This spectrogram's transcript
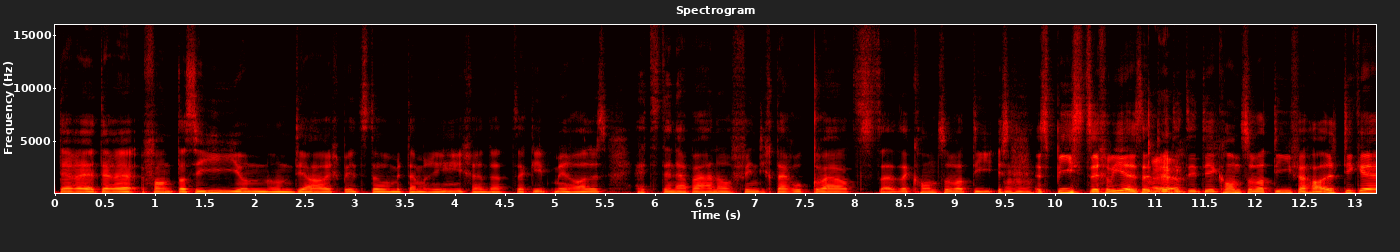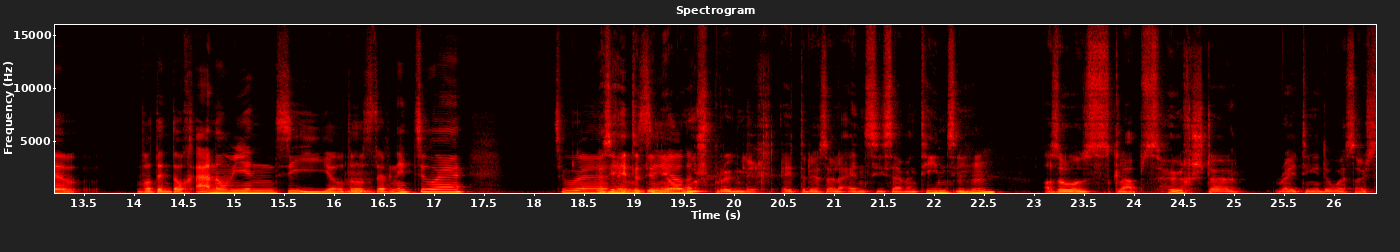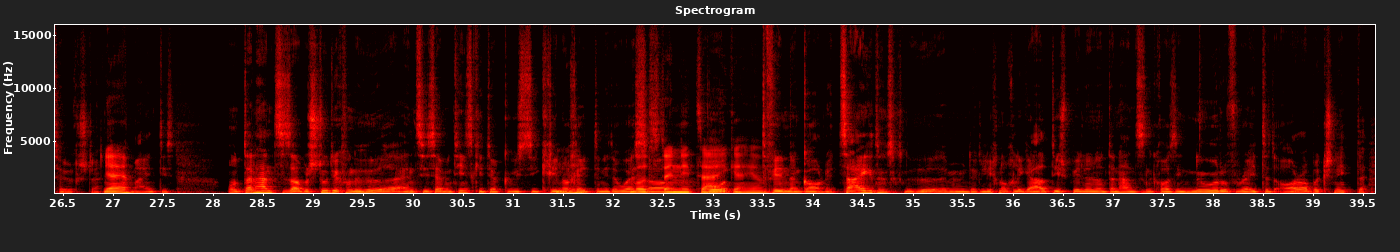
der, der Fantasie und, und ja, ich bin jetzt da mit dem Reichen, der, der gibt mir alles, hat dann eben auch noch, finde ich, der rückwärts, der, der konservativ, es, es beißt sich wie, es hat Mhm. Ja, wieder die, die konservativen Haltungen, die dann doch auch noch müssen sein, oder? Es darf nicht zu, äh, zu äh, Ja, sie hätten Ding den ja oder? ursprünglich hätte er ja sollen NC-17 sein. Mhm. Also, ich glaube, das höchste Rating in den USA ist das höchste. Ja, ja. Meint es. Und dann haben sie es aber Studie gefunden, «Hö, NC-17, es gibt ja gewisse Kinoketten in den USA, dann nicht zeigen, ja. den Film dann gar nicht zeigen. Und «Hö, wir müssen ja gleich noch ein bisschen Geld einspielen. Und dann haben sie ihn quasi nur auf Rated R abgeschnitten.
